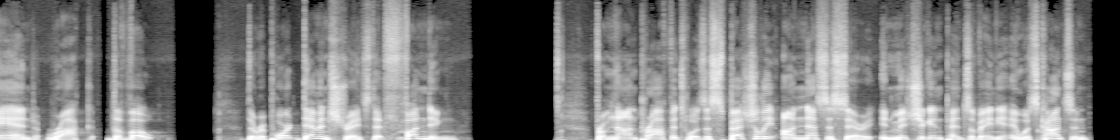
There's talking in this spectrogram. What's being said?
and Rock the Vote. The report demonstrates that funding from nonprofits was especially unnecessary in Michigan, Pennsylvania, and Wisconsin,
